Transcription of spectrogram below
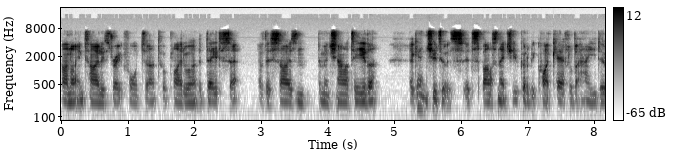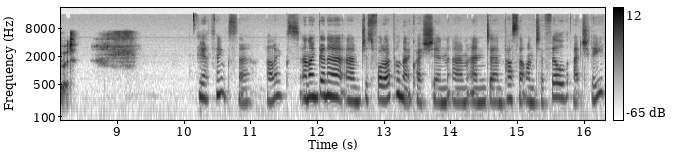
are not entirely straightforward to, to apply to a, a data set of this size and dimensionality either. Again, due to its its sparse nature, you've got to be quite careful about how you do it. Yeah, thanks there, Alex. And I'm going to um, just follow up on that question um, and um, pass that on to Phil, actually.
